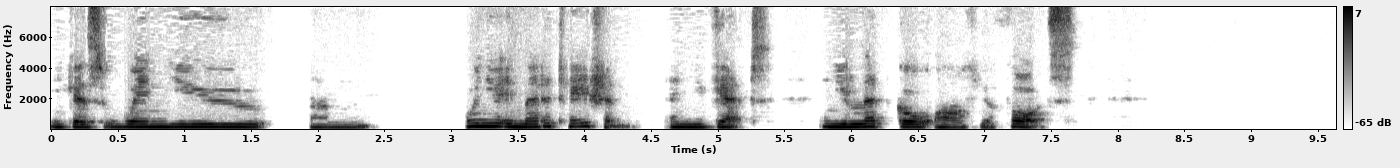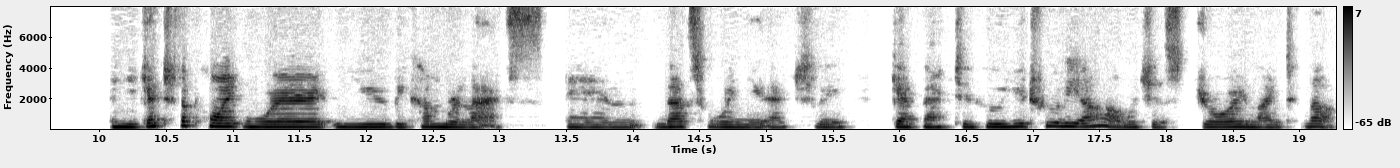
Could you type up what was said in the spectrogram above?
Because when you um, when you're in meditation and you get and you let go of your thoughts and you get to the point where you become relaxed and that's when you actually get back to who you truly are which is joy light love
